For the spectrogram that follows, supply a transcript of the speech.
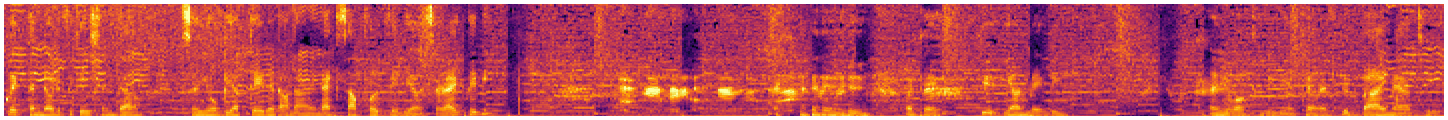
click the notification bell so you'll be updated on our next upload videos alright baby Okay, baby. Okay. okay, cute young baby. And you're welcome, baby. Okay, let's goodbye now to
